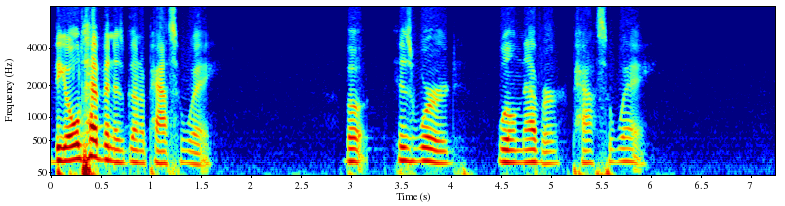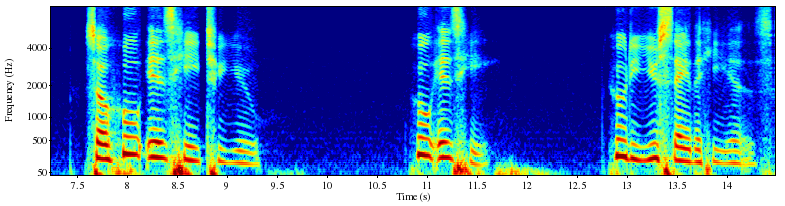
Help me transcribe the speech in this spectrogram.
The old heaven is going to pass away. But his word will never pass away. So who is he to you? Who is he? Who do you say that he is?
